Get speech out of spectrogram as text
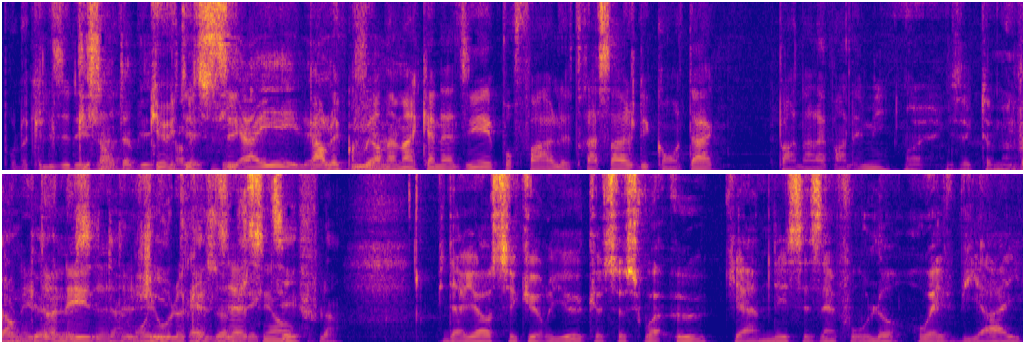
pour localiser des qui gens. sont établis qui par été le utilisé CIA et le par le gouvernement canadien pour faire le traçage des contacts pendant la pandémie. Oui, exactement. Donc, les euh, données de- géolocalisation. très objectif, là. Puis d'ailleurs, c'est curieux que ce soit eux qui a amené ces infos-là au FBI.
